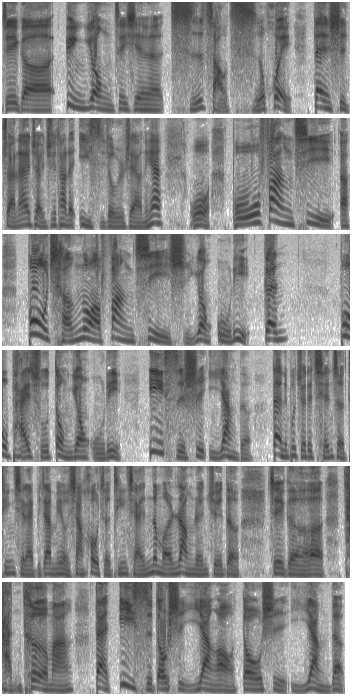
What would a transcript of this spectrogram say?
这个运用这些词藻词汇，但是转来转去，他的意思就是这样。你看，我不放弃，呃，不承诺放弃使用武力，跟不排除动用武力。意思是一样的，但你不觉得前者听起来比较没有像后者听起来那么让人觉得这个忐忑吗？但意思都是一样哦，都是一样的。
